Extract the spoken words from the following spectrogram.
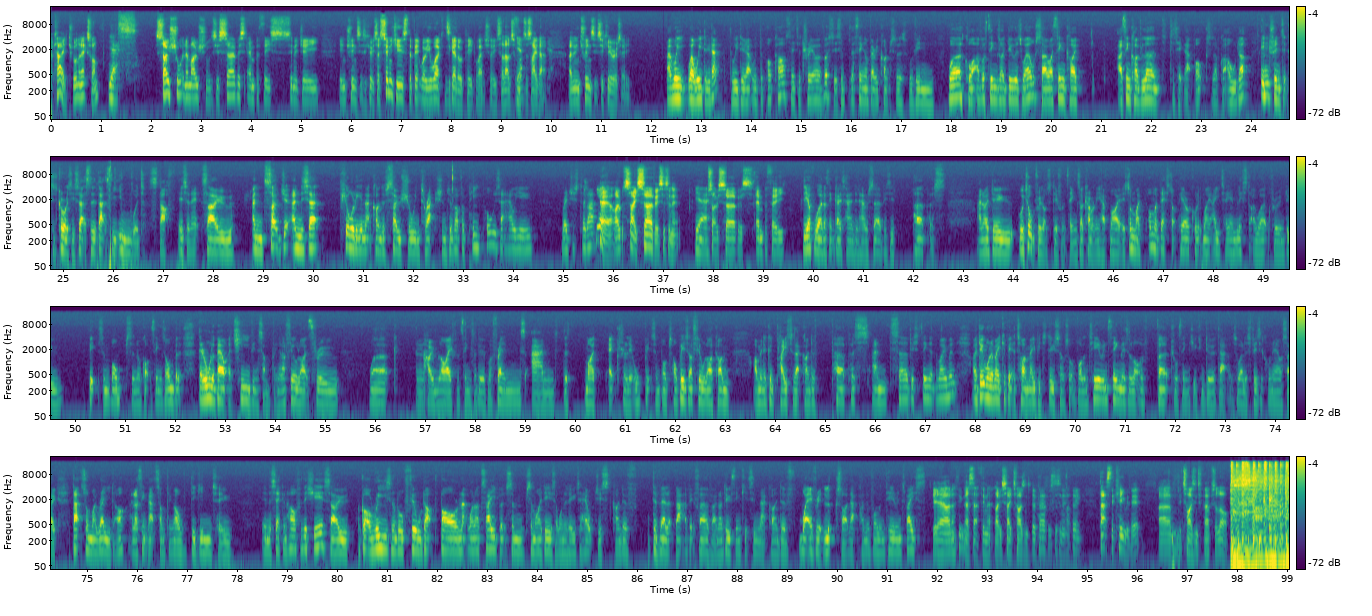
Okay, do you want the next one? Yes. Social and emotional. This is service, empathy, synergy, intrinsic security. So synergy is the bit where you're working together with people, actually. So that's Yeah. to say that. And intrinsic security. And we, well, we do that. We do that with the podcast. There's a trio of us. It's a, a thing I'm very conscious of within work or other things I do as well. So I think I, I think I've learnt to tick that box as I've got older. Intrinsic security. So that's the that's the inward stuff, isn't it? So and so and is that purely in that kind of social interactions with other people? Is that how you register that? Yeah, I would say service, isn't it? Yeah. So service, empathy. the other word I think goes hand in hand with service is purpose. And I do. We talk through lots of different things. I currently have my. It's on my on my desktop here. I call it my eight a.m. list that I work through and do bits and bobs, and I've got things on. But they're all about achieving something. And I feel like through work and home life and things I do with my friends and the my extra little bits and bobs hobbies, I feel like I'm I'm in a good place for that kind of purpose and service thing at the moment. I do want to make a bit of time maybe to do some sort of volunteering thing. There's a lot of virtual things you can do with that as well as physical now. So that's on my radar and I think that's something I'll dig into in the second half of this year. So I've got a reasonable filled up bar on that one I'd say, but some some ideas I want to do to help just kind of develop that a bit further and I do think it's in that kind of whatever it looks like that kind of volunteering space. Yeah, and I think that's that thing that, like you say, ties into the purpose, doesn't it? I think that's the key with it. Um, it ties into purpose a lot.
